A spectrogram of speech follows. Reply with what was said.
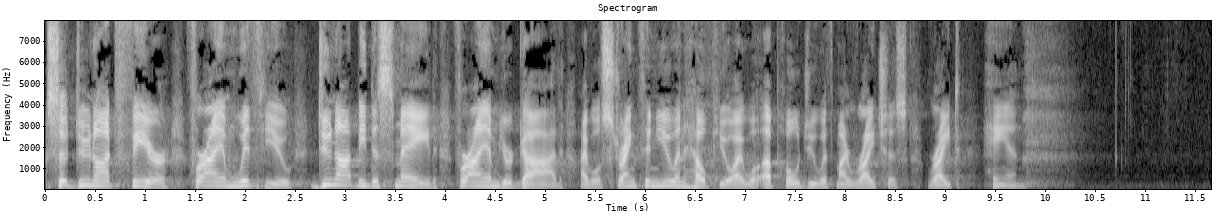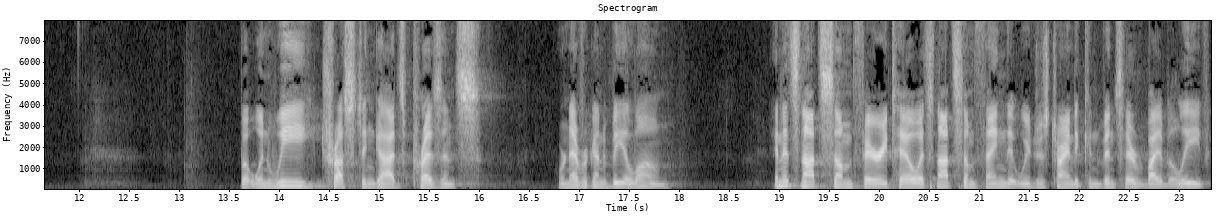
So do not fear, for I am with you. Do not be dismayed, for I am your God. I will strengthen you and help you. I will uphold you with my righteous right hand. But when we trust in God's presence, we're never going to be alone. And it's not some fairy tale, it's not something that we're just trying to convince everybody to believe.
